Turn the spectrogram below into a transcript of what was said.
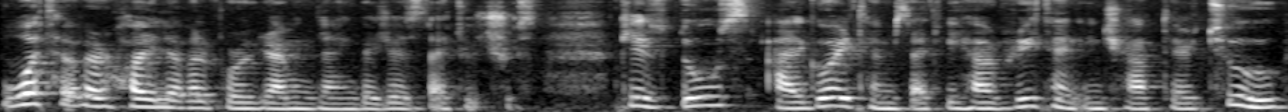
whatever high level programming languages that you choose. Because those algorithms that we have written in chapter two,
